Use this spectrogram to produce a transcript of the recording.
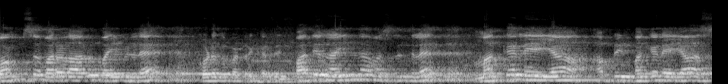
வம்ச வரலாறு பைபிள்ல கொடுக்கப்பட்டிருக்கிறது. பதினைந்தாம் வசனத்துல மக்களேயா அப்படின்னு மக்களேயாஸ்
